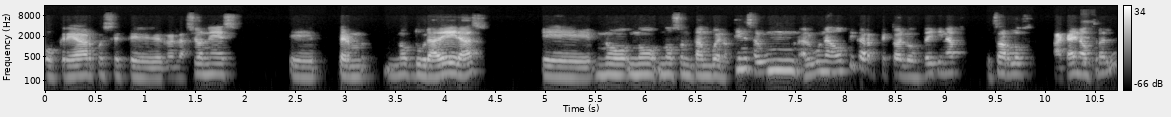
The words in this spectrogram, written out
o, crear pues, este, relaciones no duraderas, eh, no, no, no son tan buenos. ¿Tienes algún, alguna óptica respecto a los dating apps, usarlos acá en Australia?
